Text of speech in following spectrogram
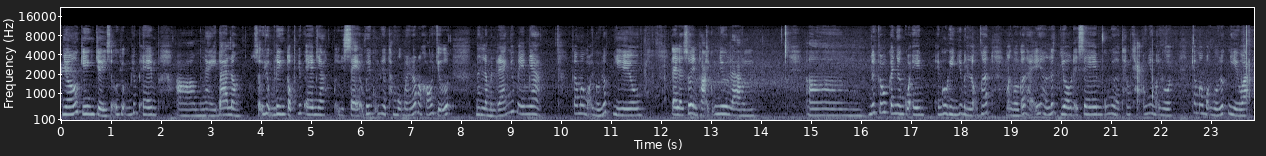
nhớ kiên trì sử dụng giúp em à, ngày ba lần sử dụng liên tục giúp em nha. Bởi vì sẹo với cũng như thâm mụn này rất là khó chữa nên là mình ráng giúp em nha. Cảm ơn mọi người rất nhiều. Đây là số điện thoại cũng như là uh, list facebook cá nhân của em. Em có ghi với bình luận hết. Mọi người có thể uh, list vô để xem cũng như là tham khảo nha mọi người. Cảm ơn mọi người rất nhiều ạ. à.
